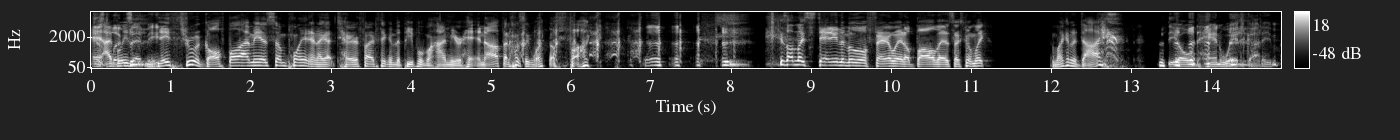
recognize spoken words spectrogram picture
And I believe at me. they threw a golf ball at me at some point, and I got terrified thinking the people behind me were hitting up, and I was like, "What the fuck?" Because I'm like standing in the middle of a fairway and a ball lands next to me. I'm like, "Am I gonna die?" the old hand wedge got him.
